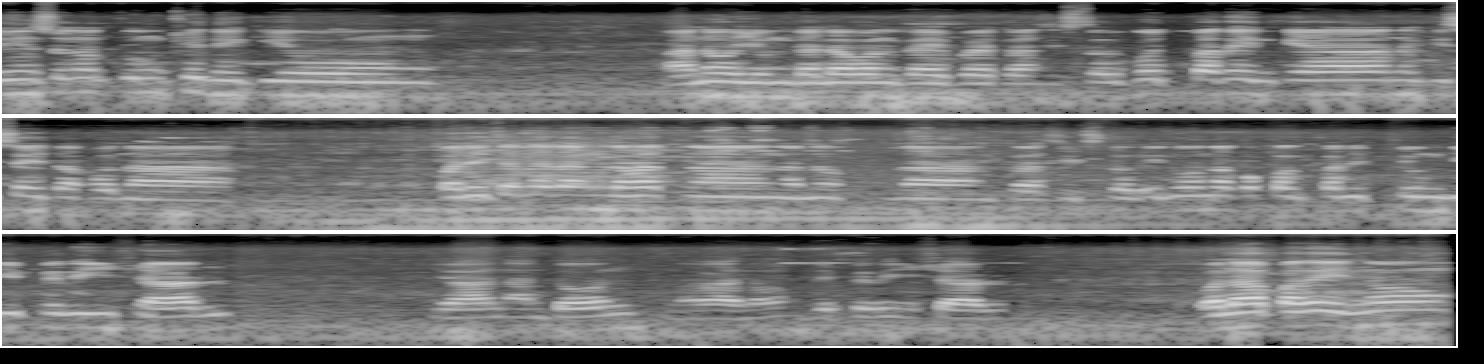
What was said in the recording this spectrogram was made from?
Then, sunod kong chinik yung ano, yung dalawang driver transistor. Good pa rin. Kaya nag-decide ako na palitan na lang lahat ng ano ng transistor. Inuna ko pagpalit yung differential. Yan, andon, ano, differential. Wala pa rin. Nung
